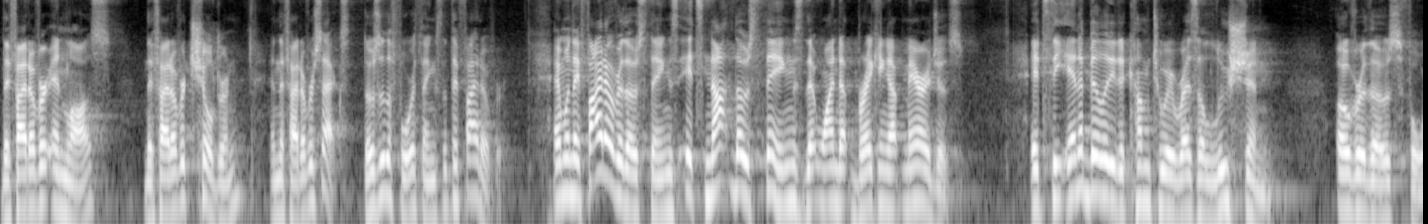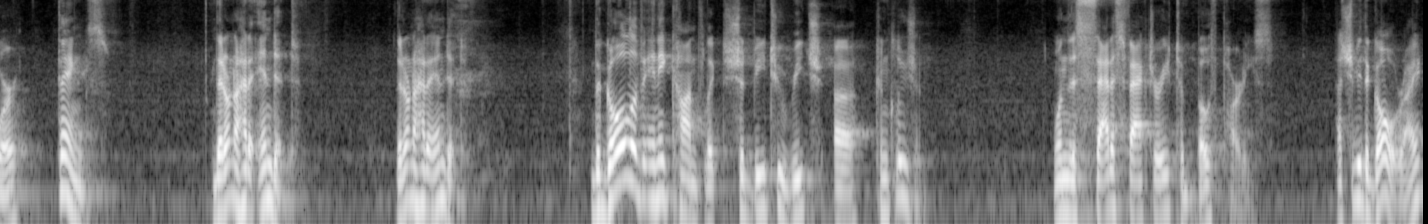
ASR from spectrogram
they fight over in laws, they fight over children, and they fight over sex. Those are the four things that they fight over. And when they fight over those things, it's not those things that wind up breaking up marriages. It's the inability to come to a resolution over those four things. They don't know how to end it. They don't know how to end it. The goal of any conflict should be to reach a conclusion, one that is satisfactory to both parties. That should be the goal, right?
